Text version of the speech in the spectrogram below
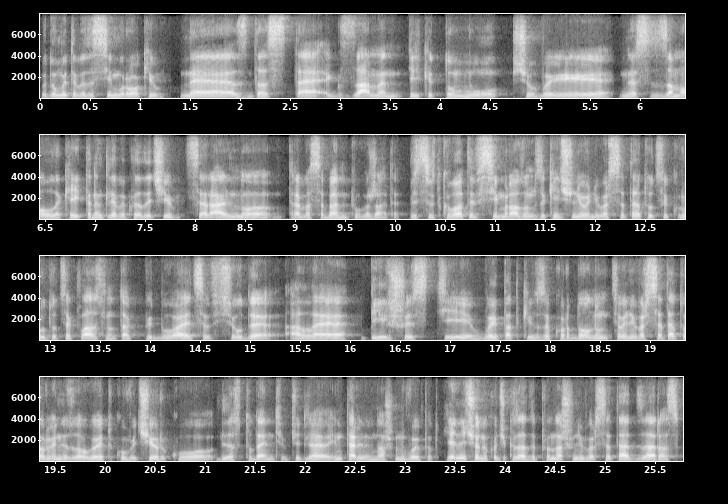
Ви думаєте, ви за 7 років не здасте екзамен тільки тому, що ви не замовили кейтеринг для викладачів, це реально треба себе не поважати. Відсвяткувати всім разом закінчення університету це круто, це класно, так відбувається всюди, але в більшості випадків за кордоном це університет організовує таку вечірку для студентів чи для інтернів в нашому випадку. Я нічого не хочу казати про наш університет зараз.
